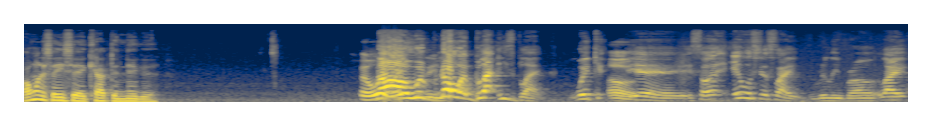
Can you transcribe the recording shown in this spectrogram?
I want to say he said Captain Nigga." Oh, wait, No, race with, no, with black. He's black. With, Oh. yeah. So it was just like really, bro. Like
